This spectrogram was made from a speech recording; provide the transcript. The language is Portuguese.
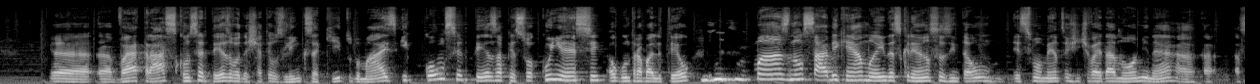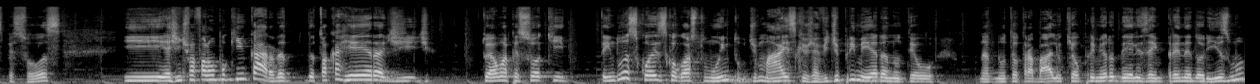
uh, uh, vai atrás, com certeza, vou deixar teus links aqui e tudo mais. E com certeza a pessoa conhece algum trabalho teu, mas não sabe quem é a mãe das crianças. Então, nesse momento a gente vai dar nome, né, às pessoas. E a gente vai falar um pouquinho, cara, da, da tua carreira, de, de, Tu é uma pessoa que tem duas coisas que eu gosto muito, demais, que eu já vi de primeira no teu, no teu trabalho, que é o primeiro deles é empreendedorismo.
